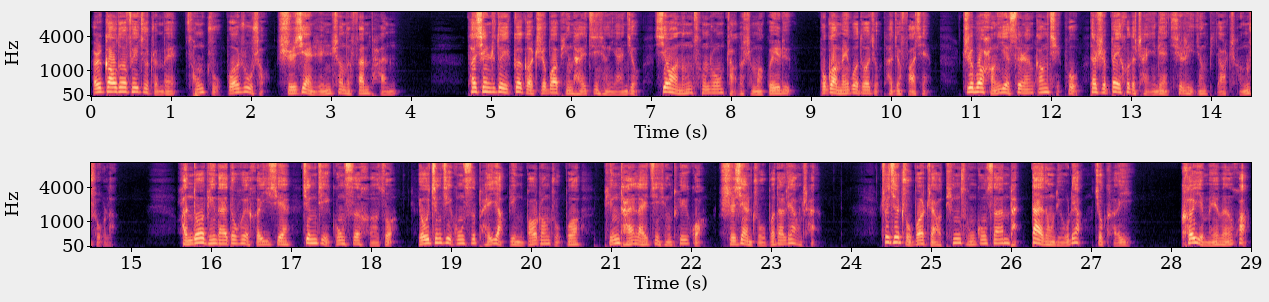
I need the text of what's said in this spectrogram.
而高德飞就准备从主播入手，实现人生的翻盘。他先是对各个直播平台进行研究，希望能从中找到什么规律。不过没过多久，他就发现，直播行业虽然刚起步，但是背后的产业链其实已经比较成熟了。很多平台都会和一些经纪公司合作，由经纪公司培养并包装主播，平台来进行推广，实现主播的量产。这些主播只要听从公司安排，带动流量就可以，可以没文化。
